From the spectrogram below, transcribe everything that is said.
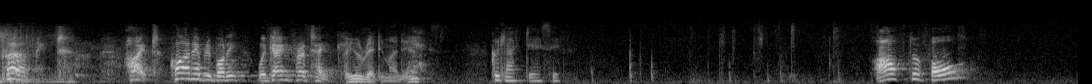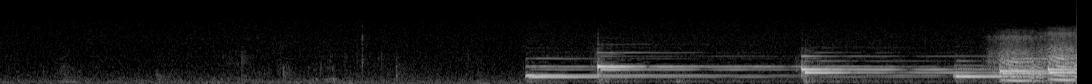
Perfect. Right, quiet everybody. We're going for a take. Are you ready, my dear? Yes. Good luck, Joseph. After four. Oh.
